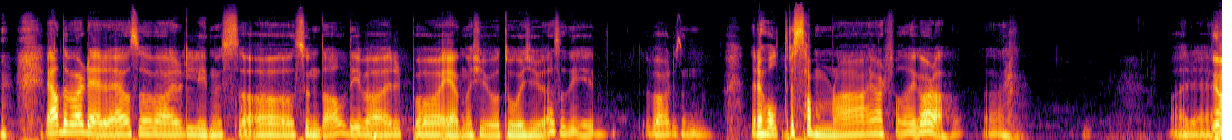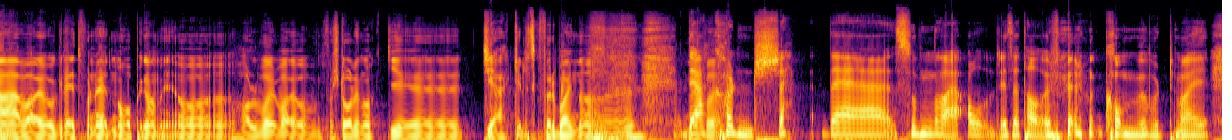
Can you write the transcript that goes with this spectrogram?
Ja, det var dere, og så var Linus og Sundal. De var på 21 og 22, så de var liksom Dere holdt dere samla i hvert fall i går, da. Eh, Var, uh... Ja, jeg var jo greit fornøyd med hoppinga mi, og Halvor var jo forståelig nok uh, jækelsk forbanna. eh, Det er det. kanskje det Sånn har jeg aldri sett Halvor før. Han kommer bort til meg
